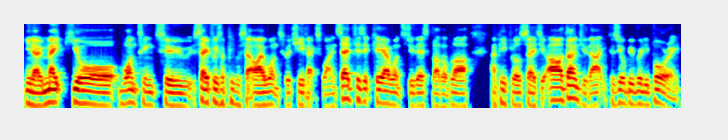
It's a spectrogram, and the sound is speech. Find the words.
you know make your wanting to say for example people say oh i want to achieve x y and z physically i want to do this blah blah blah. And people will say to you oh don't do that because you'll be really boring.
